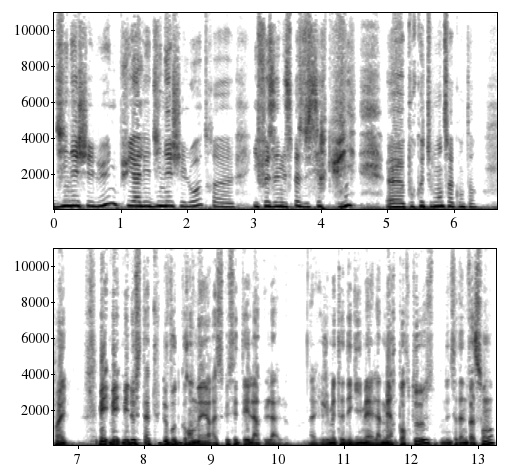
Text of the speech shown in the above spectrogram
dîner chez l'une, puis aller dîner chez l'autre. Euh, il faisait une espèce de circuit euh, pour que tout le monde soit content. Oui. Mais, mais, mais le statut de votre grand-mère, est-ce que c'était la, je mettrais des guillemets, la mère porteuse d'une certaine façon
